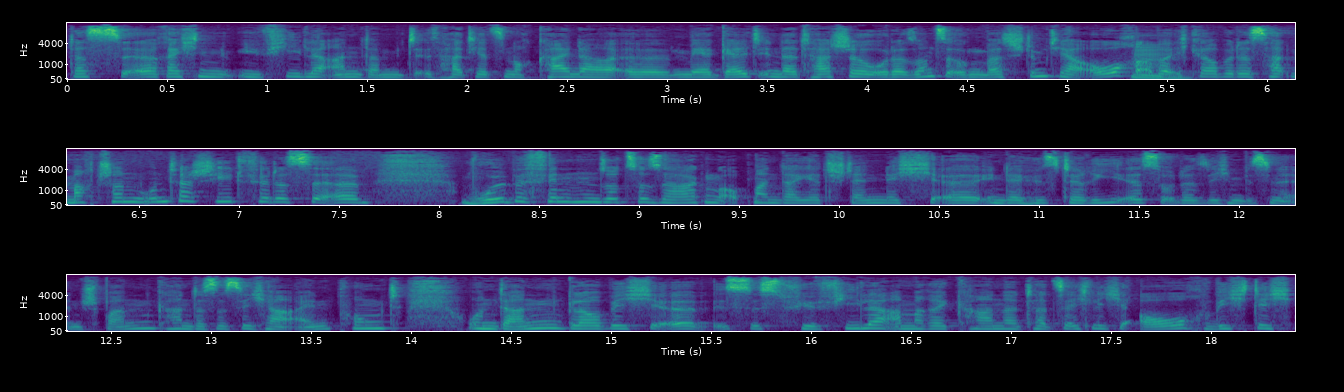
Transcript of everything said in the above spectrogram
Das äh, rechnen viele an. Damit hat jetzt noch keiner äh, mehr Geld in der Tasche oder sonst irgendwas was stimmt ja auch, mhm. aber ich glaube, das hat, macht schon einen Unterschied für das äh, Wohlbefinden sozusagen, ob man da jetzt ständig äh, in der Hysterie ist oder sich ein bisschen entspannen kann. Das ist sicher ein Punkt. Und dann, glaube ich, äh, ist es für viele Amerikaner tatsächlich auch wichtig,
